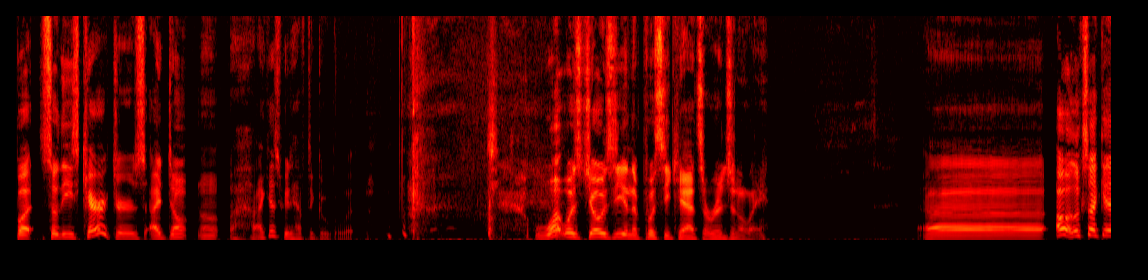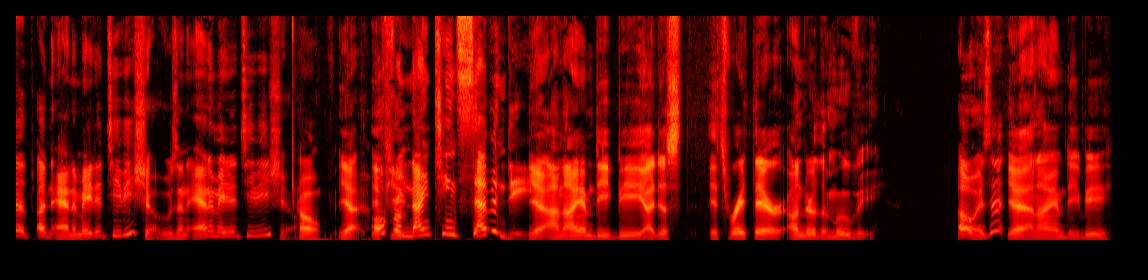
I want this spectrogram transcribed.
But so these characters, I don't know. I guess we'd have to Google it. what was Josie and the Pussycats originally? Uh oh, it looks like a, an animated TV show. It was an animated TV show. Oh yeah. oh, you- from 1970. yeah on IMDb. I just it's right there under the movie. Oh, is it? Yeah, on IMDb.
